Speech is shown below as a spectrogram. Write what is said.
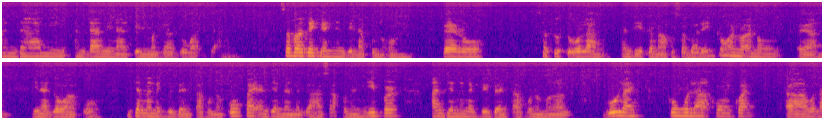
Ang dami, ang dami natin magagawa diyan. Sa bagay, ganyan din ako noon. Pero, sa totoo lang, andito na ako sa barin. Kung ano-anong ayan, ginagawa ko. Diyan na nagbebenta ako ng ukay, andyan na nag-aasa ako ng nipper, andyan na nagbebenta ako ng mga gulay. Kung wala akong uh, wala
